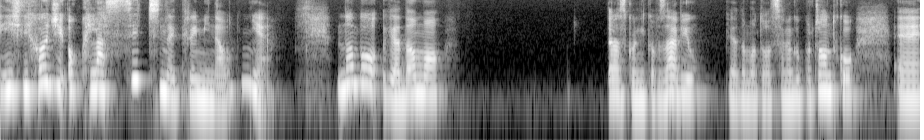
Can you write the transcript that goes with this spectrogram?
jeśli chodzi o klasyczny kryminał, nie. No bo wiadomo, Raskolnikow zabił, wiadomo to od samego początku e,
